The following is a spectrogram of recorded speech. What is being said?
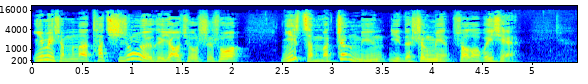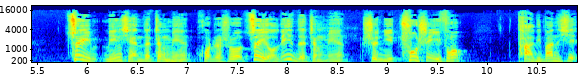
因为什么呢？它其中有一个要求是说，你怎么证明你的生命受到危险？最明显的证明，或者说最有力的证明，是你出示一封塔利班的信，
